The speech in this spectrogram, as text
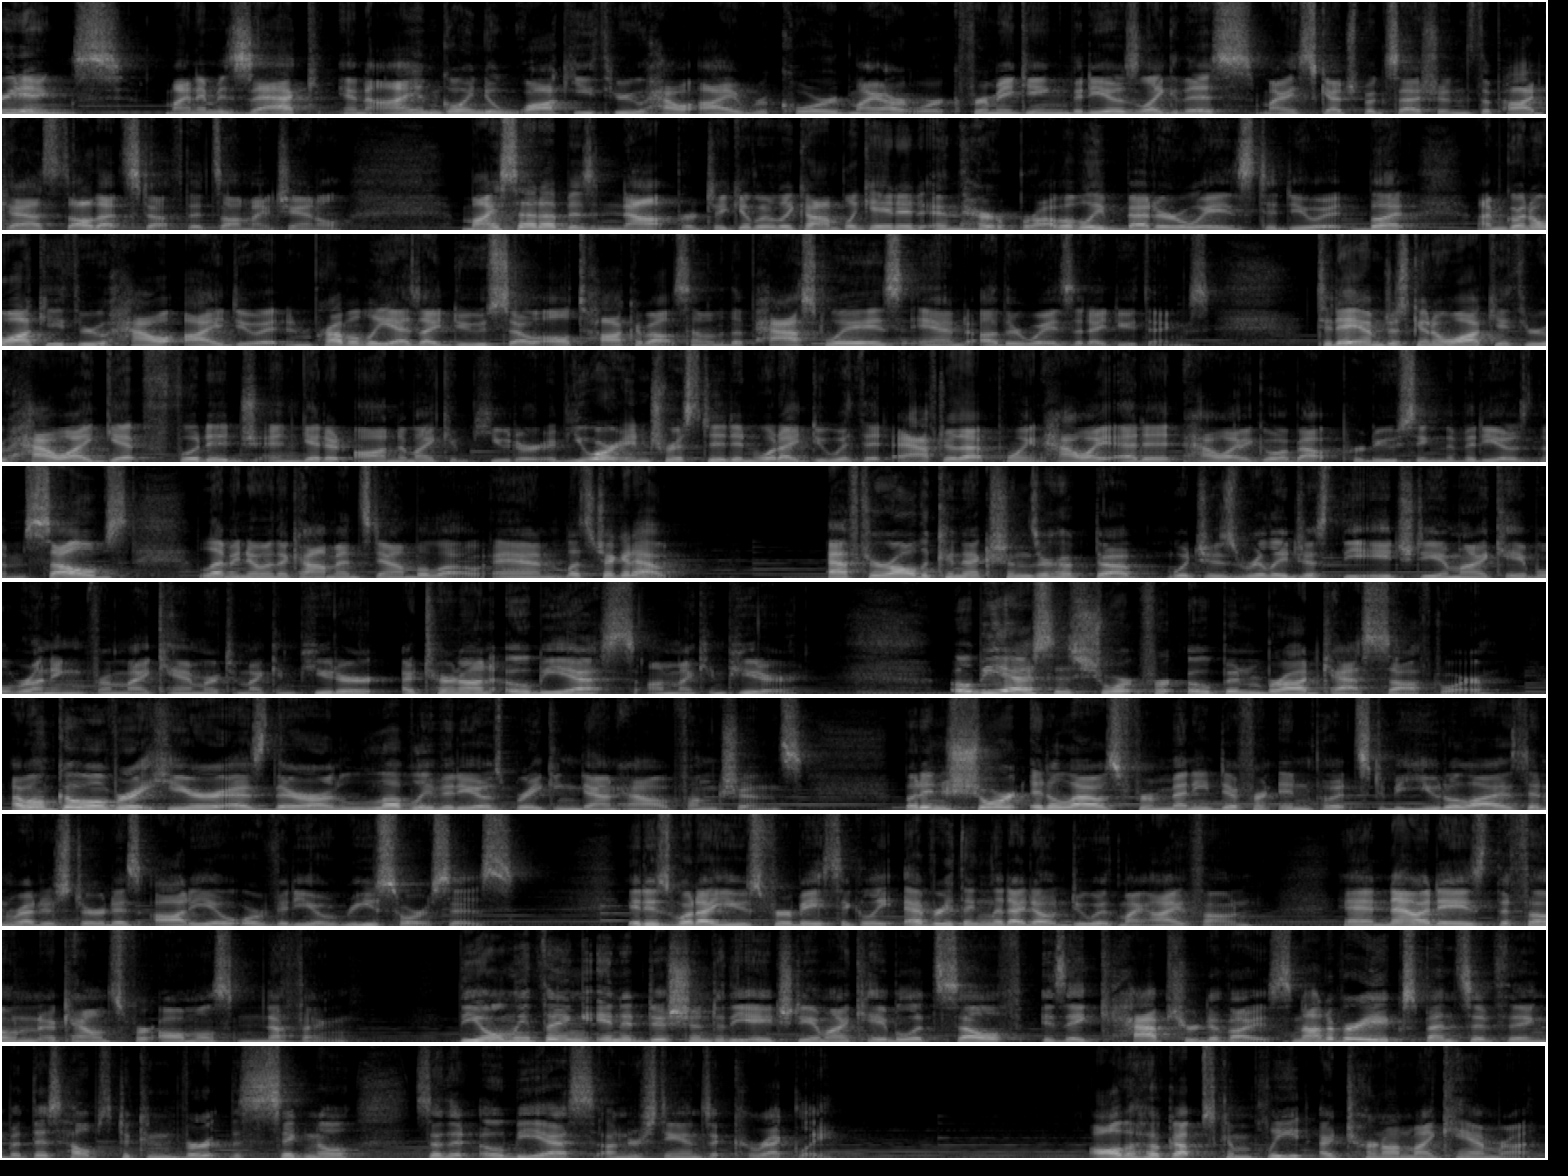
Greetings! My name is Zack, and I am going to walk you through how I record my artwork for making videos like this, my sketchbook sessions, the podcasts, all that stuff that's on my channel. My setup is not particularly complicated, and there are probably better ways to do it, but I'm going to walk you through how I do it, and probably as I do so, I'll talk about some of the past ways and other ways that I do things. Today I'm just going to walk you through how I get footage and get it onto my computer. If you are interested in what I do with it after that point, how I edit, how I go about producing the videos themselves, let me know in the comments down below, and let's check it out. After all the connections are hooked up, which is really just the HDMI cable running from my camera to my computer, I turn on OBS on my computer. OBS is short for Open Broadcast Software. I won't go over it here as there are lovely videos breaking down how it functions. But in short, it allows for many different inputs to be utilized and registered as audio or video resources. It is what I use for basically everything that I don't do with my iPhone, and nowadays the phone accounts for almost nothing. The only thing in addition to the HDMI cable itself is a capture device. Not a very expensive thing, but this helps to convert the signal so that OBS understands it correctly. All the hookups complete, I turn on my camera.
